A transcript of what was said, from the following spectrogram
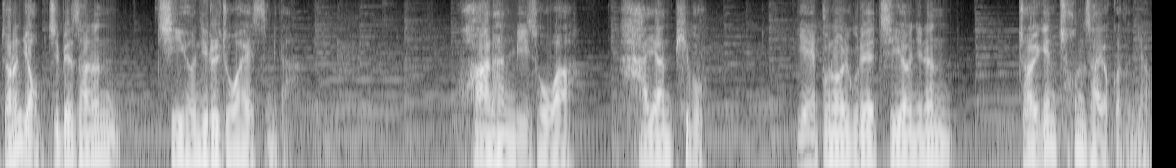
저는 옆집에 사는 지현이를 좋아했습니다. 환한 미소와 하얀 피부, 예쁜 얼굴의 지현이는 저에겐 천사였거든요.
